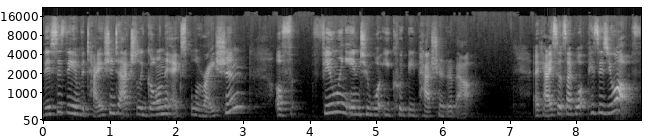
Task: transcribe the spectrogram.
this is the invitation to actually go on the exploration of feeling into what you could be passionate about. Okay, so it's like what pisses you off?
